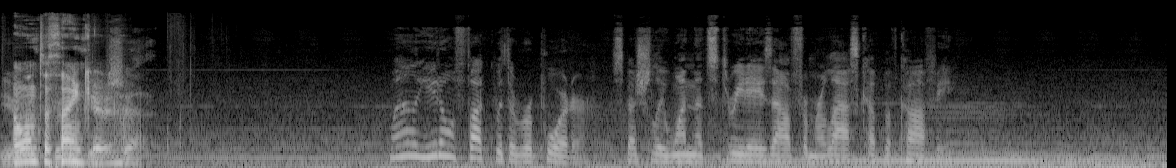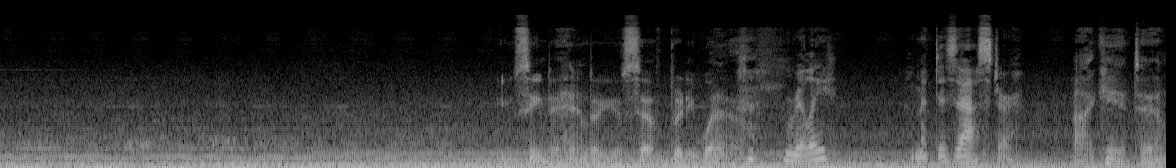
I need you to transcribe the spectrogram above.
You're I want to thank good her. Shot. Well, you don't fuck with a reporter, especially one that's three days out from her last cup of coffee. You seem to handle yourself pretty well. Really? I'm a disaster. I can't tell.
